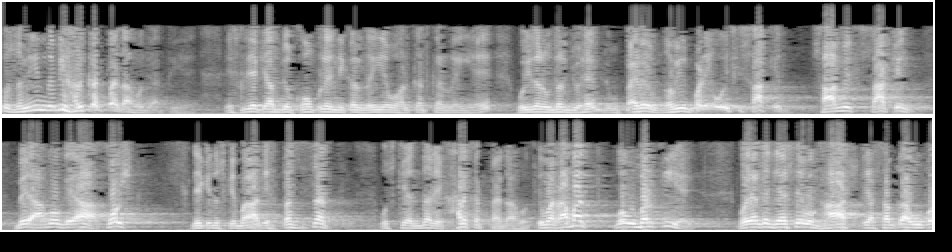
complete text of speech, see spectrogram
تو زمین میں بھی حرکت پیدا ہو جاتی ہے۔ اس لیے کہ اب جو کوپلیں نکل رہی ہیں، وہ حرکت کر رہی ہیں۔ وہ ادھر ادھر جو ہے پہلے زمین پڑی ہوئی تھی، ساکن سامت ساکن، بے آب و گیا خوش لیکن اس کے بعد احتجت اس کے اندر ایک حرکت پیدا ہوتی۔ ہے وہ ربت وہ ابھرتی ہے۔ گویا کہ جیسے وہ گھاس یا سبزہ اوپر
